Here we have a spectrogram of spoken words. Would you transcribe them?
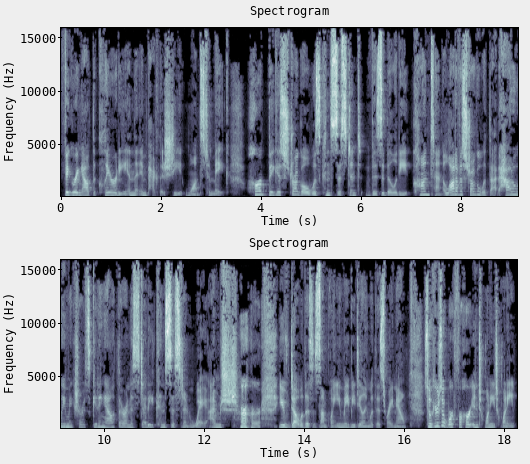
figuring out the clarity and the impact that she wants to make. Her biggest struggle was consistent visibility content. A lot of us struggle with that. How do we make sure it's getting out there in a steady, consistent way? I'm sure you've dealt with this at some point. You may be dealing with this right now. So here's what worked for her in 2020.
